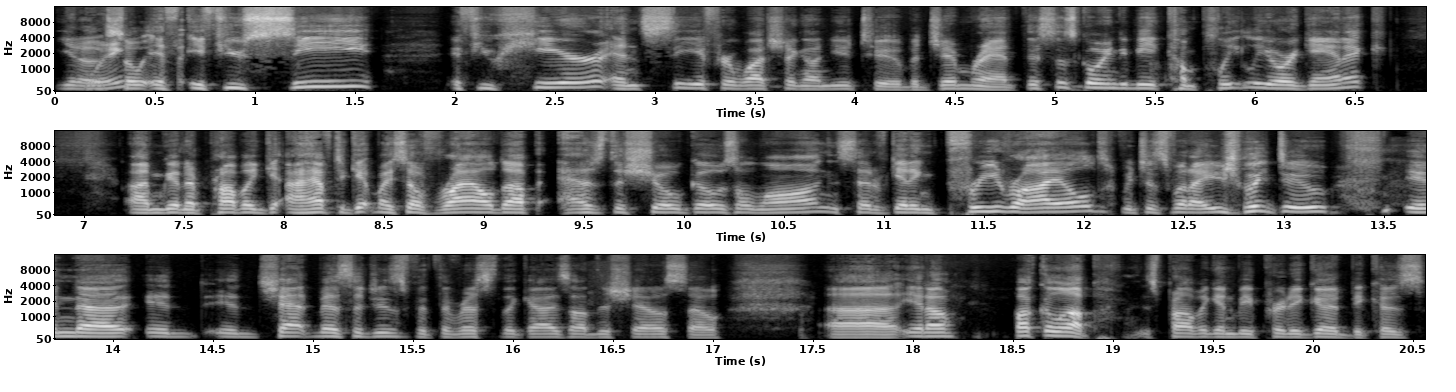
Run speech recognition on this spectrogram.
You know, wing? so if if you see if you hear and see if you're watching on YouTube a Jim rant, this is going to be completely organic. I'm going to probably get, I have to get myself riled up as the show goes along instead of getting pre-riled, which is what I usually do in uh, in in chat messages with the rest of the guys on the show. So, uh, you know, buckle up. It's probably going to be pretty good because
